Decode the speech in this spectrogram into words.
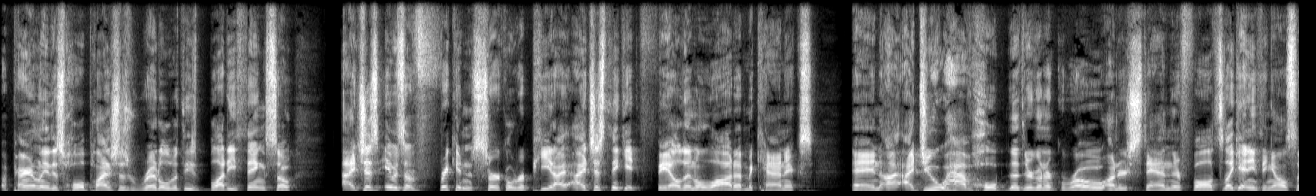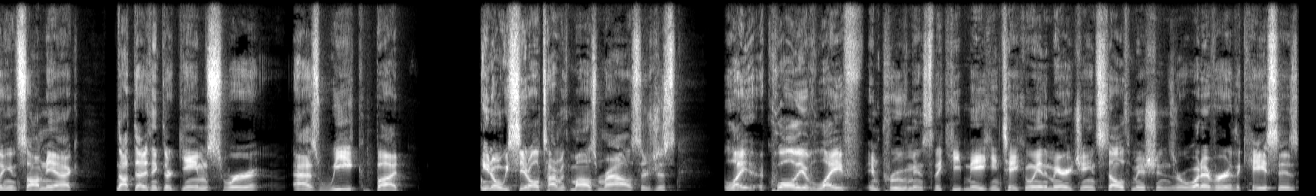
apparently this whole planet is just riddled with these bloody things. So I just, it was a freaking circle repeat. I, I just think it failed in a lot of mechanics. And I, I do have hope that they're going to grow, understand their faults, like anything else, like Insomniac. Not that I think their games were as weak, but you know we see it all the time with Miles Morales. There's just light, quality of life improvements they keep making, taking away the Mary Jane stealth missions or whatever the case is.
